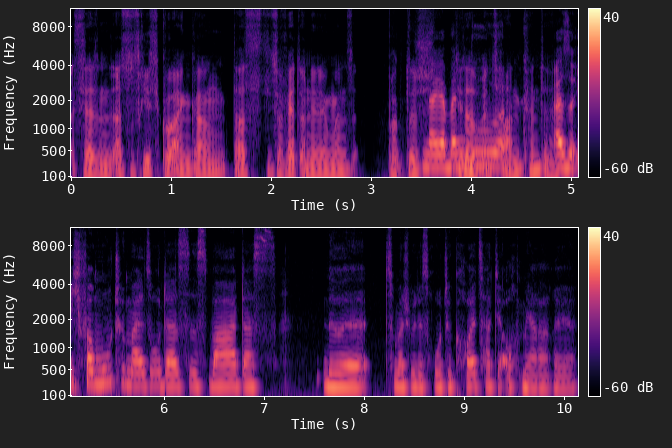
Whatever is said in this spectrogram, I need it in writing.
Sie hatten also das Risiko eingegangen, dass die Sowjetunion irgendwann praktisch Naja, wenn du- entfahren könnte. Also ich vermute mal so, dass es war, dass eine, zum Beispiel das Rote Kreuz hat ja auch mehrere,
